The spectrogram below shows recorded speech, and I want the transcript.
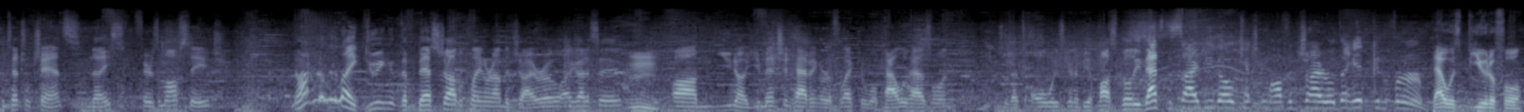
potential chance. Nice. Fairs him off stage. Not really like doing the best job of playing around the gyro, I gotta say. Mm. Um, you know, you mentioned having a reflector. Well, Palu has one, so that's always going to be a possibility. That's the side B though, catching him off the gyro. The hit confirmed. That was beautiful.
